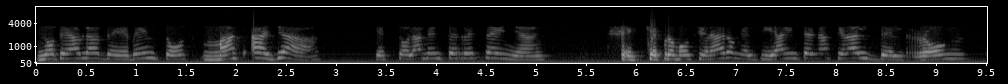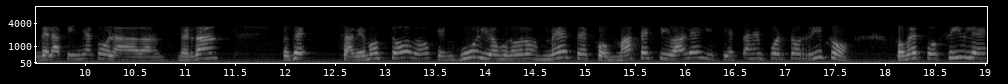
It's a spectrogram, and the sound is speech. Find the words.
No te habla de eventos más allá que solamente reseñan que promocionaron el Día Internacional del Ron de la Piña Colada, ¿verdad? Entonces, sabemos todos que en julio es uno de los meses con más festivales y fiestas en Puerto Rico. ¿Cómo es posible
